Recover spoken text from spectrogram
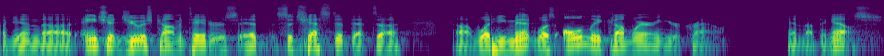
Again, uh, ancient Jewish commentators had suggested that uh, uh, what he meant was only come wearing your crown and nothing else.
